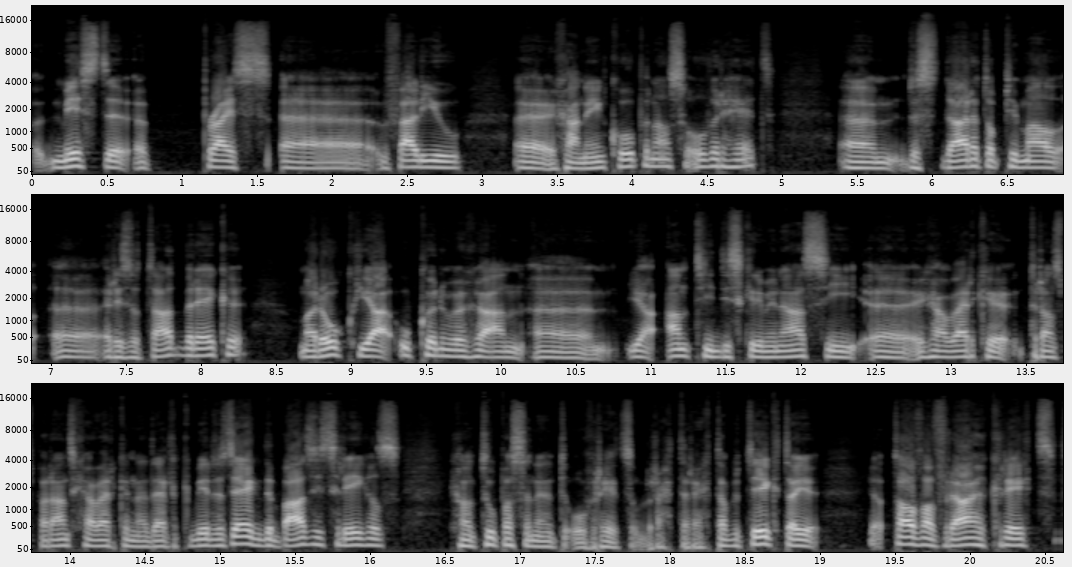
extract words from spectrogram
het meeste uh, price uh, value gaan inkopen als overheid. Um, dus daar het optimaal resultaat bereiken. Maar ook ja, hoe kunnen we gaan ja, antidiscriminatie gaan werken, transparant gaan werken en dergelijke meer. Dus eigenlijk de basisregels gaan toepassen in het overheidsopdrachtenrecht. Dat betekent dat je ja, tal van vragen krijgt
